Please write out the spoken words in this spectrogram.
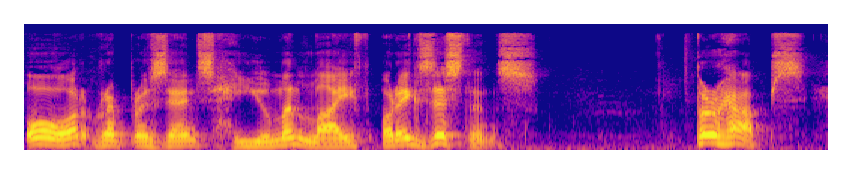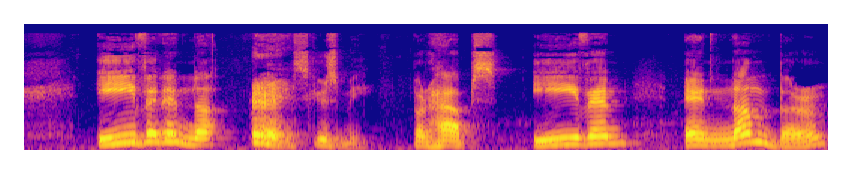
or represents human life or existence. Perhaps even a excuse me, perhaps even a number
